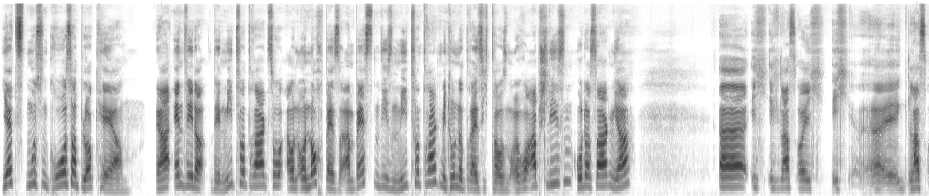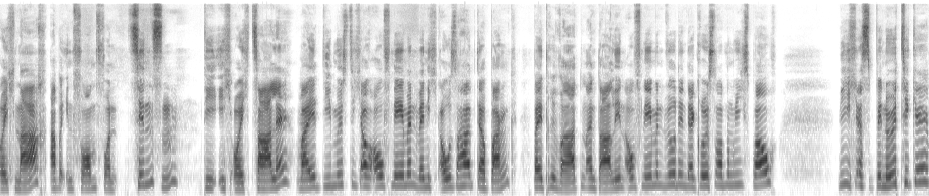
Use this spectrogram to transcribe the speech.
jetzt muss ein großer Block her. Ja, entweder den Mietvertrag so und, und noch besser, am besten diesen Mietvertrag mit 130.000 Euro abschließen oder sagen, ja, äh, ich, ich lasse euch, ich, äh, lass euch nach, aber in Form von Zinsen die ich euch zahle, weil die müsste ich auch aufnehmen, wenn ich außerhalb der Bank bei Privaten ein Darlehen aufnehmen würde in der Größenordnung, wie ich es brauche, wie ich es benötige,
